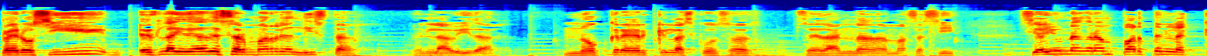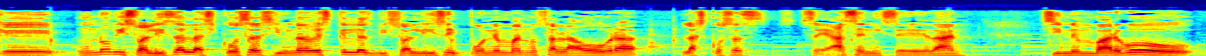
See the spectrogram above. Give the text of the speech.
Pero sí es la idea de ser más realista en la vida. No creer que las cosas se dan nada más así. si hay una gran parte en la que uno visualiza las cosas y una vez que las visualiza y pone manos a la obra, las cosas se hacen y se dan. Sin embargo,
